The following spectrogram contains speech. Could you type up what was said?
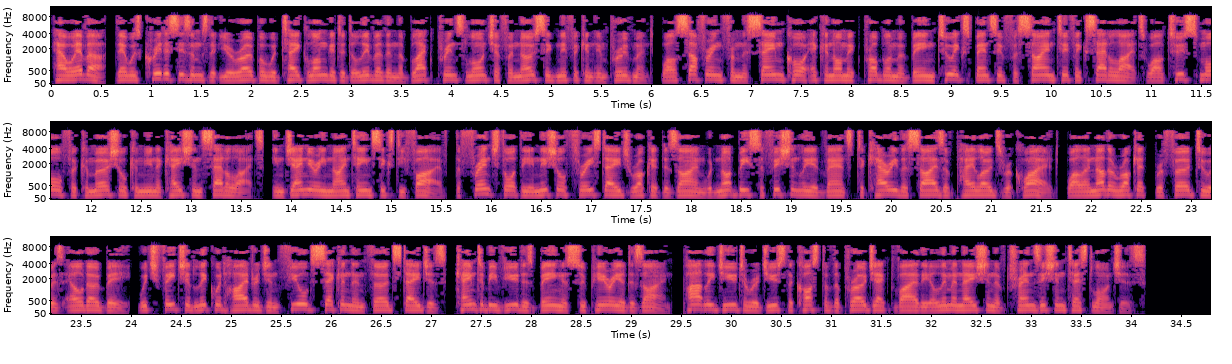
However, there was criticisms that Europa would take longer to deliver than the Black Prince launcher for no significant improvement, while suffering from the same core economic problem of being too expensive for scientific satellites while too small for commercial communications satellites. In January 1965, the French thought the initial three-stage rocket design would not be sufficiently advanced to carry the size of payloads required, while another rocket, referred to as ELDO B, which featured liquid hydrogen-fueled second and third stages, came to be viewed as being a superior design, partly due to reduce the cost of the project via the elimination of transition test launches.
